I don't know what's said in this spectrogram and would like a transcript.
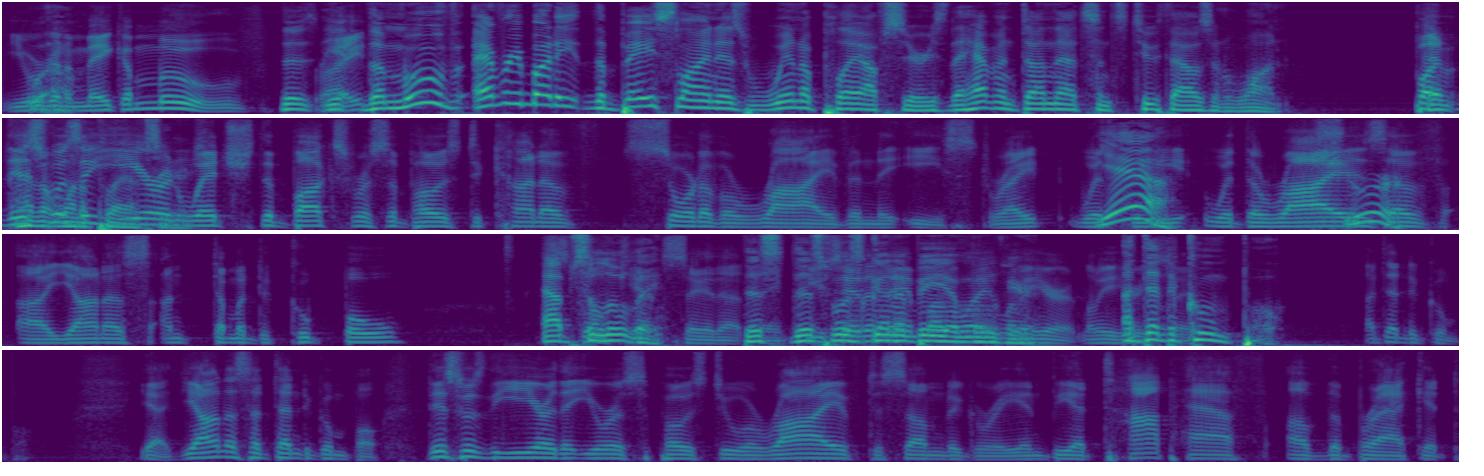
You were Well, going to make a move, the right? the move, everybody, the baseline is win a playoff series. They haven't done that since 2001. but haven't- this was a a year in which the Bucks were supposed to kind of, sort of arrive in the East, right? With Yeah. the with the rise Sure. of uh, Giannis Antetokounmpo. Absolutely. Say that. This name. This was going to be a move Let me hear it. Let me hear you say it. Antetokounmpo. Antetokounmpo. Yeah, Giannis Antetokounmpo. This was the year that you were supposed to arrive to some degree and be a top half of the bracket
